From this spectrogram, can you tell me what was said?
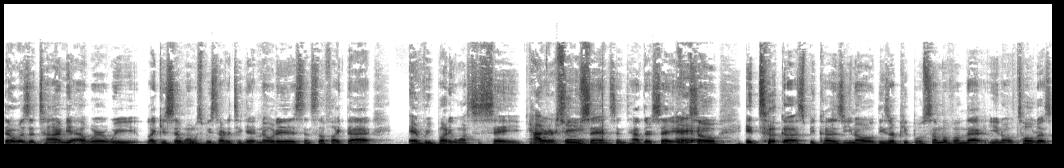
there was a time, yeah, where we, like you said, once we started to get noticed and stuff like that, everybody wants to say have their, their two cents and have their say. And so it took us because, you know, these are people, some of them that, you know, told us,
